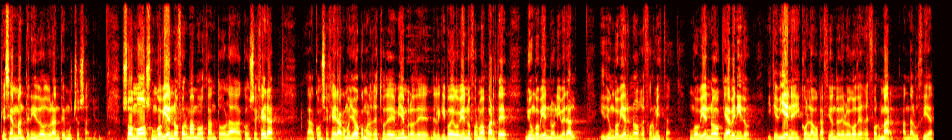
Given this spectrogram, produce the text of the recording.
que se han mantenido durante muchos años. Somos un gobierno, formamos tanto la consejera la consejera como yo, como el resto de miembros del equipo de gobierno, formamos parte de un gobierno liberal y de un gobierno reformista, un gobierno que ha venido y que viene y con la vocación, desde luego, de reformar Andalucía,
